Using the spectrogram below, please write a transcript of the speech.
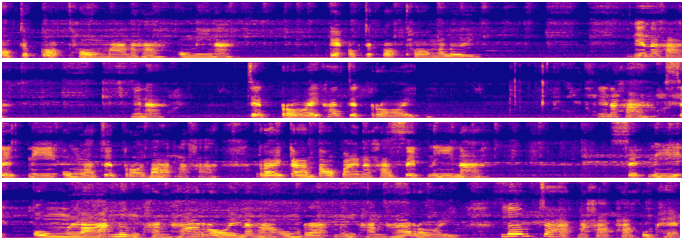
ออกจากกรอบทองมานะคะ องค์นี้นะ แกะออกจากกรอบทองมาเลย เนี่ยนะคะ เนี่ยนะเจ็ดร้อยค่ะเจ็ดร้อยนี่นะคะเซตนี้องค์ละเจ็ดร้อยบาทนะคะ รายการต่อไปนะคะเซตนี้นะเซตนี้องค์ละ 1,500 นะคะ องค์ละ 1,500 เริ่มจากนะคะพระขุนแผน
